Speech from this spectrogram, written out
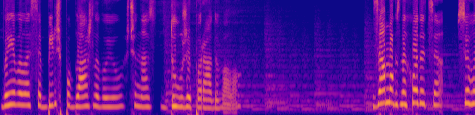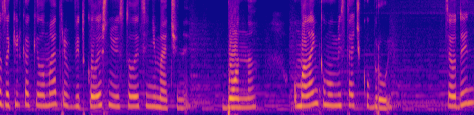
виявилася більш поблажливою, що нас дуже порадувало. Замок знаходиться всього за кілька кілометрів від колишньої столиці Німеччини Бонна, у маленькому містечку Бруль. Це один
